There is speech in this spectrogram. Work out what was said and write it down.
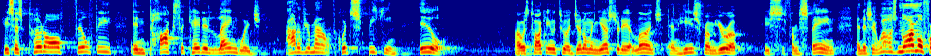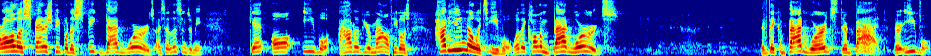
He says, put all filthy, intoxicated language out of your mouth. Quit speaking ill. I was talking to a gentleman yesterday at lunch, and he's from Europe. He's from Spain. And they say, Well, it's normal for all us Spanish people to speak bad words. I said, Listen to me. Get all evil out of your mouth. He goes, How do you know it's evil? Well, they call them bad words. If they call bad words, they're bad, they're evil.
